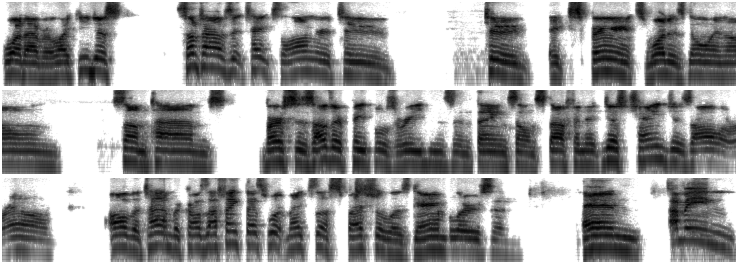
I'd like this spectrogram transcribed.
whatever. Like you just sometimes it takes longer to to experience what is going on sometimes versus other people's readings and things on stuff and it just changes all around all the time because I think that's what makes us special as gamblers. And and I mean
